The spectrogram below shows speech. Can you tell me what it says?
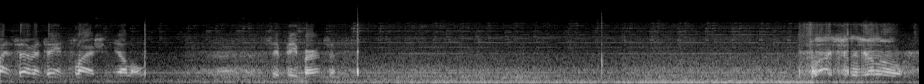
Point 17, flash in yellow. CP Burnson. Flash in yellow.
